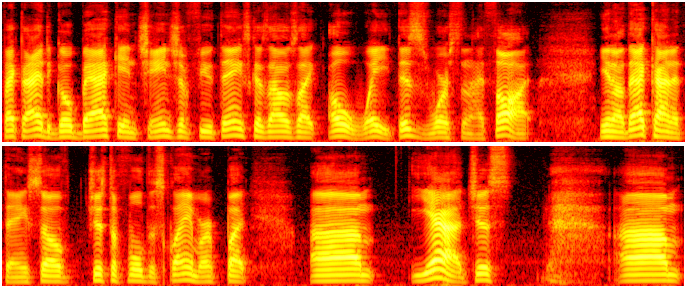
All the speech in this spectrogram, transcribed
fact, I had to go back and change a few things because I was like, oh, wait, this is worse than I thought. You know, that kind of thing. So, just a full disclaimer. But, um, yeah, just um,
